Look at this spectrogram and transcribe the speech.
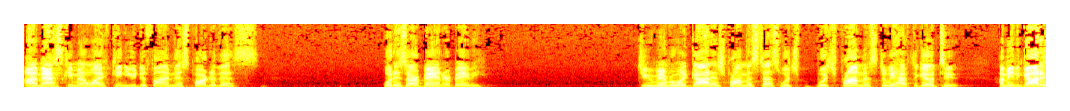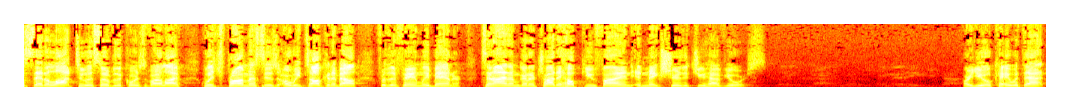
I'm asking my wife, can you define this part of this? What is our banner, baby? Do you remember what God has promised us? Which, which promise do we have to go to? I mean, God has said a lot to us over the course of our life. Which promises are we talking about for the family banner? Tonight, I'm going to try to help you find and make sure that you have yours. Are you okay with that?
